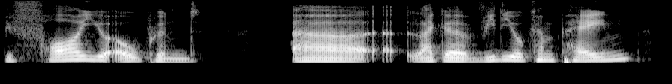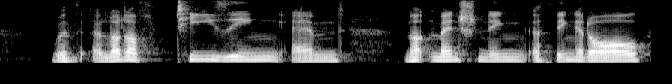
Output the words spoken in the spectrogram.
before you opened, uh, like a video campaign with a lot of teasing and not mentioning a thing at all.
